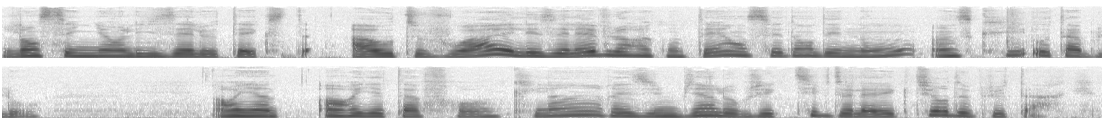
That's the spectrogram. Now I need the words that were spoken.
L'enseignant lisait le texte à haute voix et les élèves le racontaient en cédant des noms inscrits au tableau. Henrietta Franklin résume bien l'objectif de la lecture de Plutarque.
